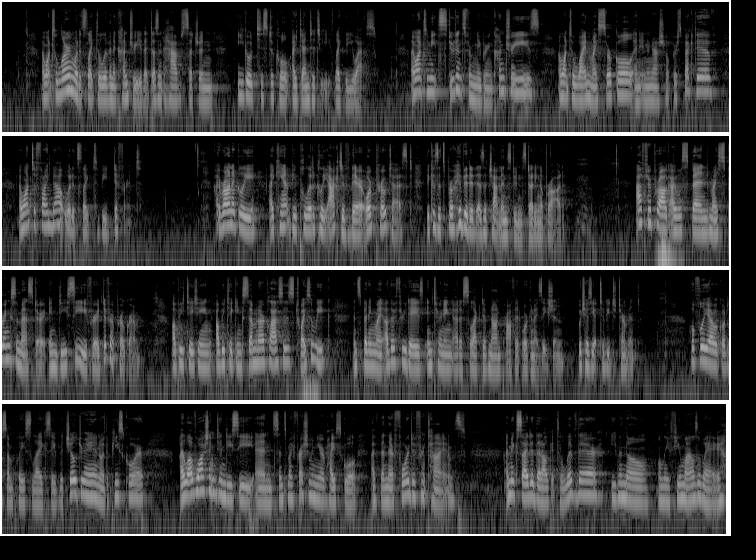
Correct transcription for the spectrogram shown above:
I want to learn what it's like to live in a country that doesn't have such an egotistical identity like the US. I want to meet students from neighboring countries. I want to widen my circle and international perspective. I want to find out what it's like to be different. Ironically, I can't be politically active there or protest because it's prohibited as a Chapman student studying abroad. After Prague, I will spend my spring semester in DC for a different program. I'll be taking, I'll be taking seminar classes twice a week and spending my other three days interning at a selective nonprofit organization, which has yet to be determined. Hopefully, I will go to some place like Save the Children or the Peace Corps. I love Washington, D.C., and since my freshman year of high school, I've been there four different times. I'm excited that I'll get to live there, even though only a few miles away.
